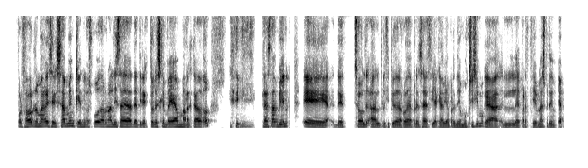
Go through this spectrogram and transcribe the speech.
por favor, no me hagáis examen, que no os puedo dar una lista de, de directores que me hayan marcado. Y quizás también, eh, de hecho, al principio de la rueda de prensa decía que había aprendido muchísimo, que a- le parecía una experiencia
